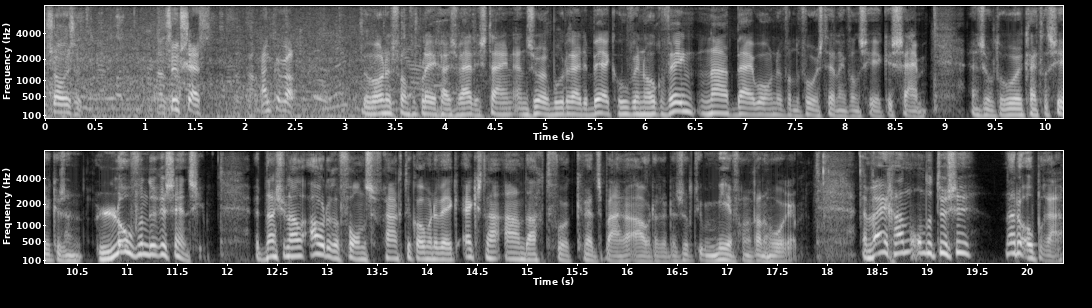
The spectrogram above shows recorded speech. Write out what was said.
Zo is het. Succes. Dank u wel. Bewoners van verpleeghuis Weidestein en zorgboerderij De Berkhoeve in Hogeveen... na het bijwonen van de voorstelling van Circus zijn. En zo te horen krijgt dat circus een lovende recensie. Het Nationaal Ouderenfonds vraagt de komende week extra aandacht... voor kwetsbare ouderen. Daar zult u meer van gaan horen. En wij gaan ondertussen naar de opera.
